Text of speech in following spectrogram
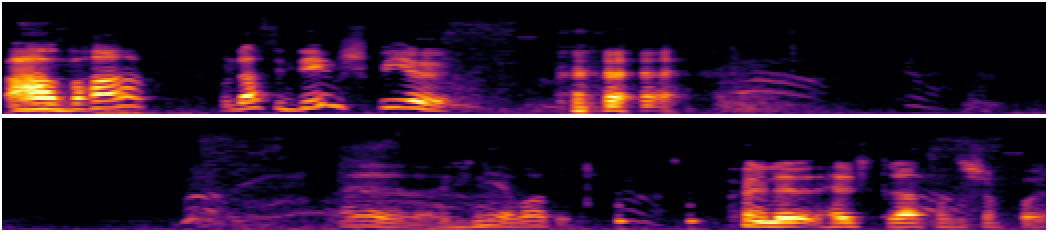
Ah, war? Und das in dem Spiel? Alter, hätte ich nie erwartet. Level Hälfte 23 schon voll.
